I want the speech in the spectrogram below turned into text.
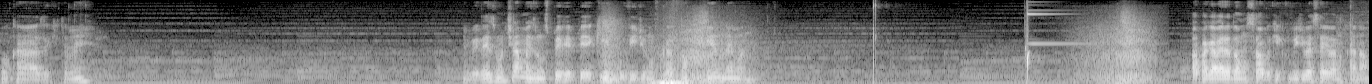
Vou colocar a asa aqui também. Beleza, vamos tirar mais uns PVP aqui para o vídeo não ficar tão pequeno, né, mano? Só pra galera dar um salve aqui que o vídeo vai sair lá no canal.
